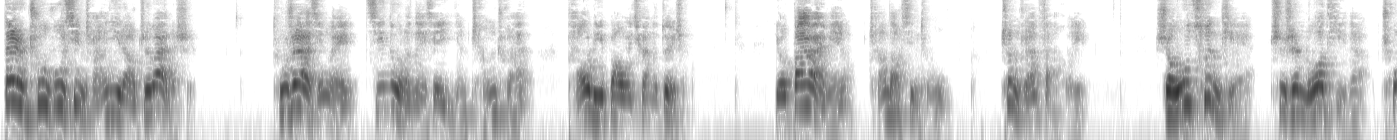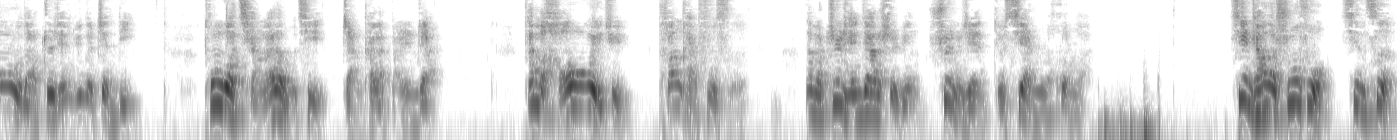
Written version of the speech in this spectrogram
但是出乎信长意料之外的是，屠杀的行为激怒了那些已经乘船逃离包围圈的对手。有八百名长岛信徒乘船返回，手无寸铁、赤身裸体的冲入到织田军的阵地，通过抢来的武器展开了白刃战。他们毫无畏惧，慷慨赴死。那么织田家的士兵瞬间就陷入了混乱。信长的叔父信次。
